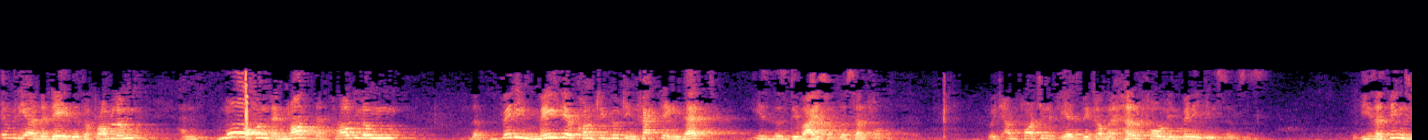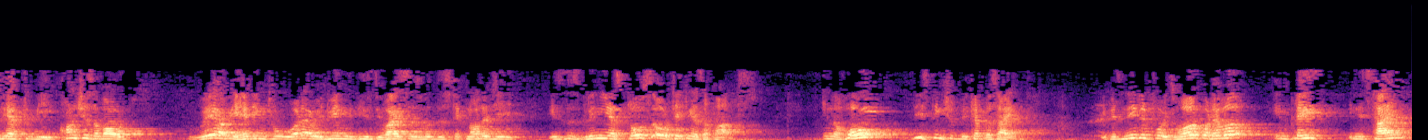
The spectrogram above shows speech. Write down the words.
every other day there's a problem. And more often than not, that problem, the very major contributing factor in that is this device of the cell phone which unfortunately has become a hell phone in many instances. These are things we have to be conscious about. Where are we heading to? What are we doing with these devices, with this technology? Is this bringing us closer or taking us apart? In the home, these things should be kept aside. If it's needed for its work, whatever, in place, in its time.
